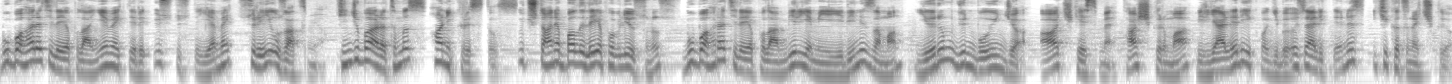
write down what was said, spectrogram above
Bu baharat ile yapılan yemekleri üst üste yemek süreyi uzatmıyor. İkinci baharatımız honey crystals. 3 tane bal ile yapabiliyorsunuz. Bu baharat ile yapılan bir yemeği yediğiniz zaman yarım gün boyunca ağaç kesme, taş kırma, bir yerleri yıkma gibi özellikleriniz iki katına çıkıyor.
